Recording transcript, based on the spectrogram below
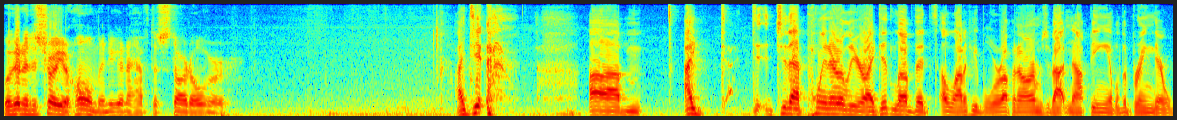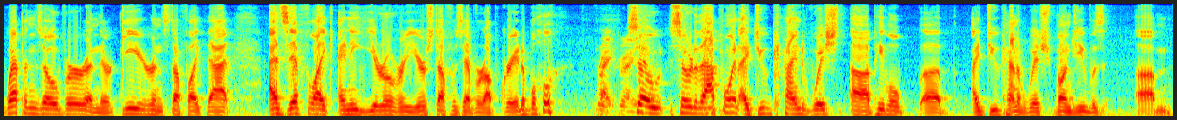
we're going to destroy your home and you're going to have to start over I did. um, d- to that point earlier, I did love that a lot of people were up in arms about not being able to bring their weapons over and their gear and stuff like that, as if like any year over year stuff was ever upgradable. Right, right. So, so to that point, I do kind of wish uh, people. Uh, I do kind of wish Bungie was um,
